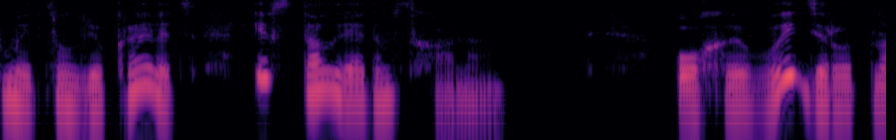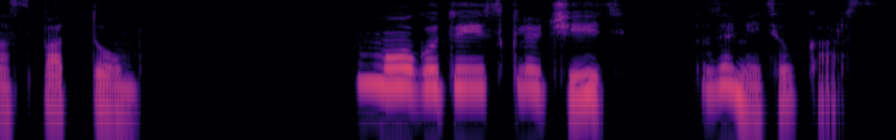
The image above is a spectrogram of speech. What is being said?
хмыкнул Люкравец и встал рядом с ханом. «Ох, и выдерут нас потом!» «Могут и исключить», — заметил Карс.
